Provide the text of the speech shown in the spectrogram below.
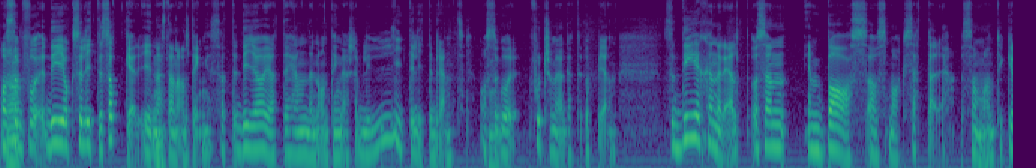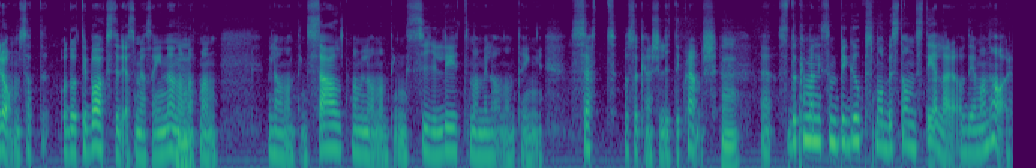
Och så får, det är ju också lite socker i nästan allting. Så det gör ju att det händer någonting där så det blir lite, lite bränt. Och så mm. går det fort som ögat upp igen. Så det är generellt. Och sen en bas av smaksättare som man tycker om. Så att, och då tillbaks till det som jag sa innan mm. om att man vill ha någonting salt, man vill ha någonting syrligt, man vill ha någonting sött och så kanske lite crunch. Mm. Eh, så då kan man liksom bygga upp små beståndsdelar av det man har.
